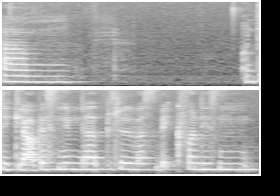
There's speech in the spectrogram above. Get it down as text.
Ähm, und ich glaube, es nimmt ein bisschen was weg von diesem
